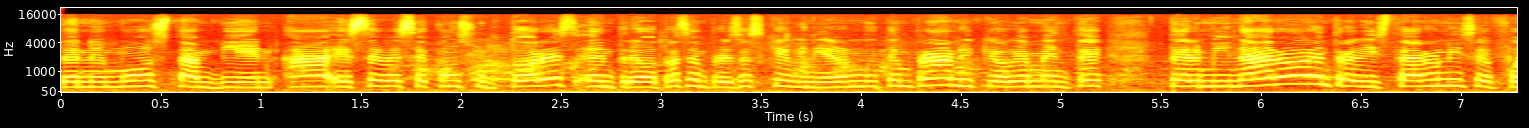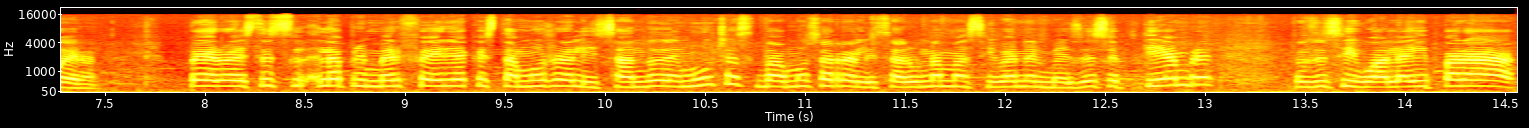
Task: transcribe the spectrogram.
Tenemos también a SBC Consultores, entre otras empresas que vinieron muy temprano y que obviamente terminaron, entrevistaron y se fueron pero esta es la primera feria que estamos realizando de muchas. Vamos a realizar una masiva en el mes de septiembre. Entonces, igual ahí para.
